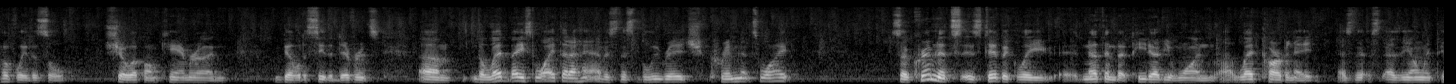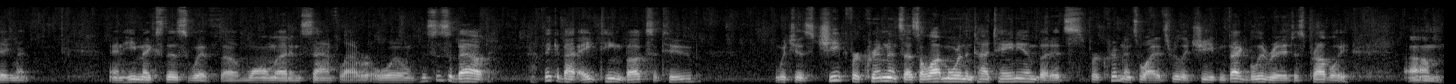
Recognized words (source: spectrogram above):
hopefully this will show up on camera and be able to see the difference. Um, the lead-based white that I have is this Blue Ridge Kremnitz white. So Kremnitz is typically nothing but PW1, uh, lead carbonate as the, as the only pigment. And he makes this with uh, walnut and safflower oil. This is about, I think about 18 bucks a tube, which is cheap for Kremnitz. That's a lot more than titanium, but it's for Kremnitz white, it's really cheap. In fact, Blue Ridge is probably, um,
